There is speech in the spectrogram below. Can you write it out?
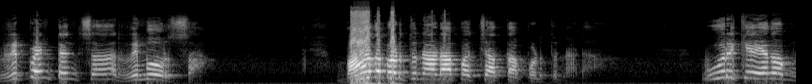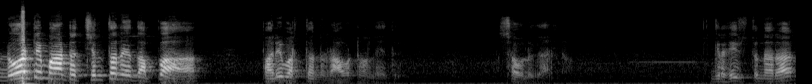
రిపెంటెన్సా రిమోర్సా? బాధపడుతున్నాడా పశ్చాత్తాపడుతున్నాడా ఊరికే ఏదో నోటి మాట చింతనే తప్ప పరివర్తన రావటం లేదు. సౌలు గారిలో. గ్రహిస్తున్నారా?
